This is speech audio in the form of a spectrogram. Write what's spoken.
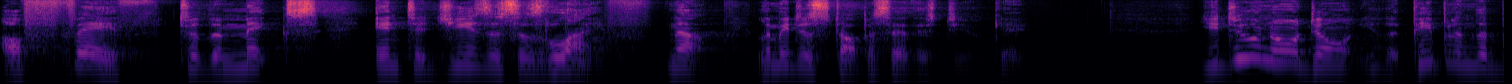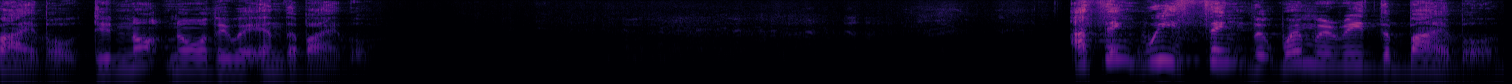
of faith to the mix into Jesus' life. Now, let me just stop and say this to you, okay? You do know, don't you, that people in the Bible did not know they were in the Bible. I think we think that when we read the Bible,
